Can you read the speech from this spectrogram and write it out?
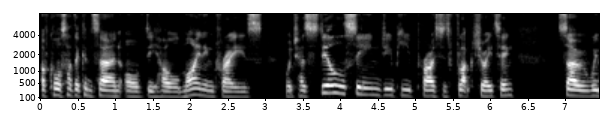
of course, have the concern of the whole mining craze, which has still seen GPU prices fluctuating. So we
